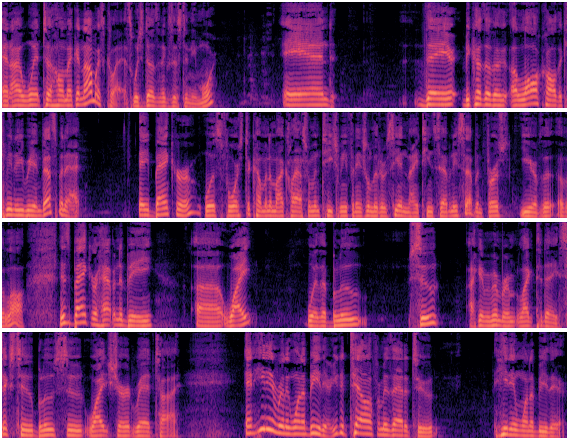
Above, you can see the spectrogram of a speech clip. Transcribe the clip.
and I went to home economics class, which doesn't exist anymore. And they, because of a, a, law called the Community Reinvestment Act, a banker was forced to come into my classroom and teach me financial literacy in 1977, first year of the of the law. This banker happened to be uh, white with a blue suit. I can remember him like today, six two, blue suit, white shirt, red tie, and he didn't really want to be there. You could tell from his attitude, he didn't want to be there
